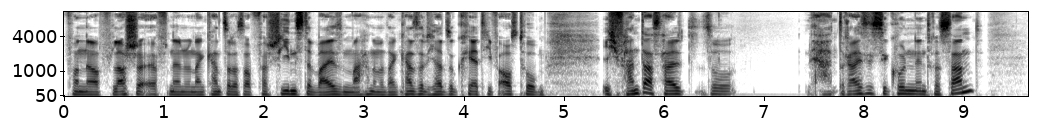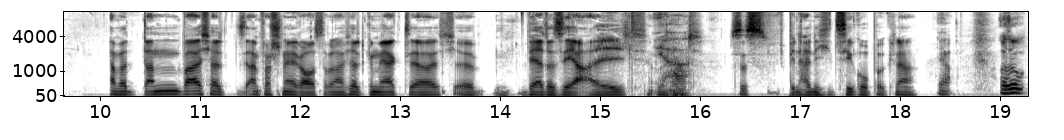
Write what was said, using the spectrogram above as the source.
von einer Flasche öffnen und dann kannst du das auf verschiedenste Weisen machen und dann kannst du dich halt so kreativ austoben. Ich fand das halt so, ja, 30 Sekunden interessant, aber dann war ich halt einfach schnell raus. Aber dann habe ich halt gemerkt, ja, ich äh, werde sehr alt Ja. und es ist, ich bin halt nicht die Zielgruppe, klar. Ja. Also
